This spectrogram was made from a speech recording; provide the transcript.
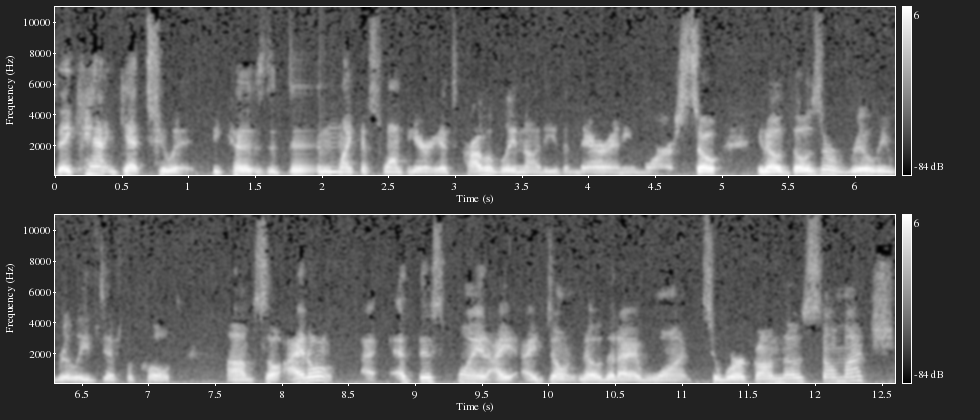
they can't get to it because it's in like a swampy area. It's probably not even there anymore. So you know those are really really difficult. Um, so i don't at this point I, I don't know that i want to work on those so much.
